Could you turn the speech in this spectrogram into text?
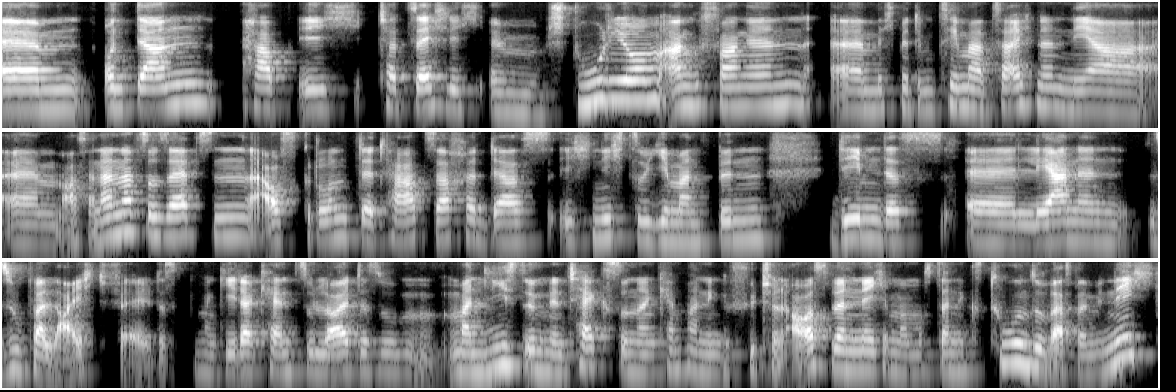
Ähm, und dann habe ich tatsächlich im Studium angefangen, äh, mich mit dem Thema Zeichnen näher ähm, auseinanderzusetzen, aufgrund der Tatsache, dass ich nicht so jemand bin, dem das äh, Lernen super leicht fällt. Das, man, jeder kennt so Leute, so man liest irgendeinen Text und dann kennt man den Gefühl schon auswendig und man muss da nichts tun, so war es bei mir nicht.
